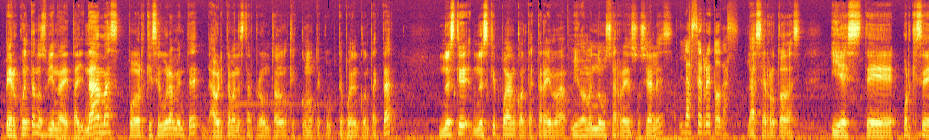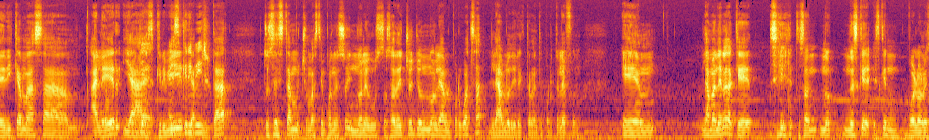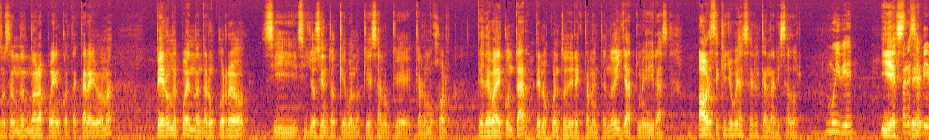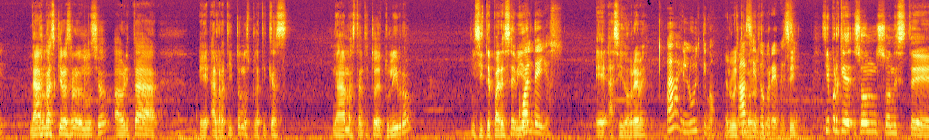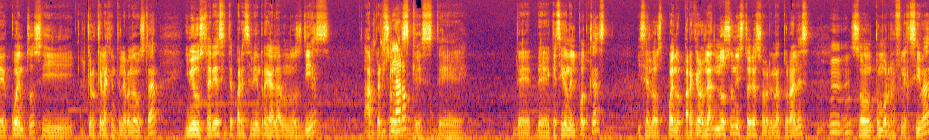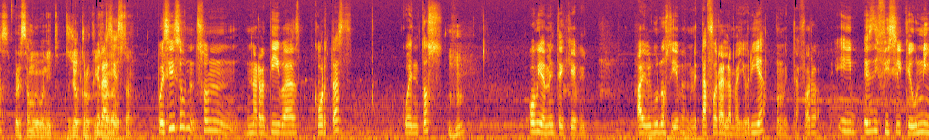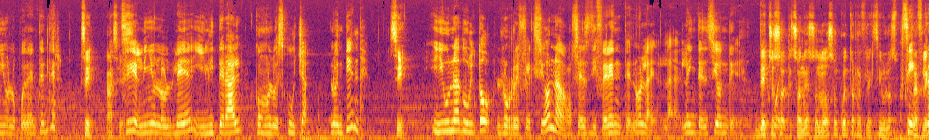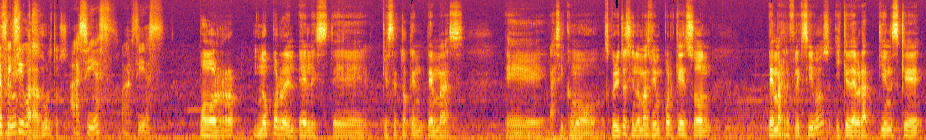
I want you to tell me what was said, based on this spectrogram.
Pero cuéntanos bien a detalle. Nada más porque seguramente ahorita van a estar preguntando que cómo te, te, pueden contactar. No es, que, no es que puedan contactar a mi mamá. Mi mamá no usa redes sociales. Las cerré todas. Las cerró todas. Y este, porque se dedica más a, a leer y a escribir, y a pintar entonces está mucho más tiempo en eso y no le gusta. O sea, de hecho yo no le hablo por WhatsApp, le hablo directamente por teléfono. Em, la manera en la que, sí, o sea, no, no es que, es que vuelvo a mismo, o sea, no, la pueden contactar a mi mamá, pero me pueden mandar un correo si, si yo siento que, bueno, que es algo que, que a lo mejor te deba de contar, te lo cuento directamente, ¿no? Y ya tú me dirás, ahora sí que yo voy a ser el canalizador. Muy bien. Y me parece este, bien. Nada más quiero hacer un anuncio. Ahorita, eh, al ratito nos platicas nada más tantito de tu libro. Y si te parece bien. ¿Cuál de ellos? Eh, ha sido breve. Ah, el último. El último. Ha sido breve. Sí. Sí, porque son, son este, cuentos y, creo que a la gente le van a gustar. Y me gustaría, si te parece bien, regalar unos 10 a personas que, este, de, que sigan el podcast. Y se los, bueno, para que los lean, no son historias sobrenaturales, son como reflexivas, pero está muy bonito. Entonces yo creo que les van a gustar. Pues sí, son, son narrativas cortas, cuentos. Obviamente que hay algunos llevan metáfora, la mayoría, o metáfora, y es difícil que un niño lo pueda entender. Sí, así es. Sí, el niño lo lee y literal, como lo escucha, lo entiende. Sí. Y un adulto lo reflexiona, o sea, es diferente, ¿no? La, la, intención de... De hecho, son, eso, ¿no? Son cuentos reflexivos, sí, reflexivos, para adultos. Así es, así es. Por, no por el, el este, que se toquen temas eh, así como oscuritos, sino más bien porque son temas reflexivos y que de verdad tienes que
